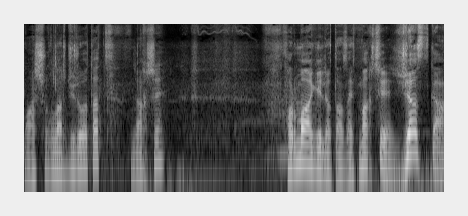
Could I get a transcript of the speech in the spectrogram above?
машыгуулар жүрүп атат жакшы формага келип атабыз айтмакчы жестко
